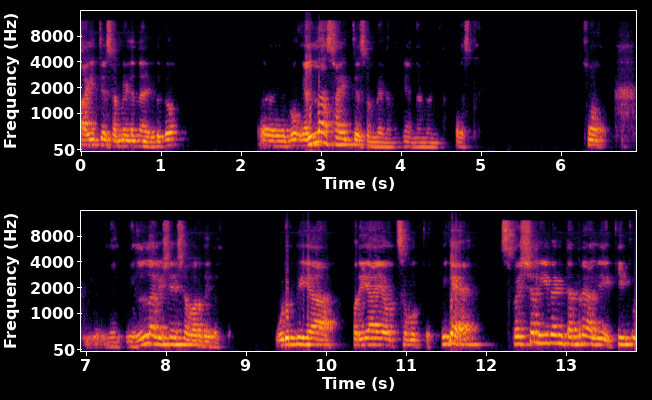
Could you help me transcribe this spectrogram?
ಸಾಹಿತ್ಯ ಸಮ್ಮೇಳನ ಹಿಡಿದು ಎಲ್ಲ ಸಾಹಿತ್ಯ ಸಮ್ಮೇಳನಕ್ಕೆ ನನ್ನನ್ನು ಕಳಿಸ್ತಾರೆ. ಸೊ ಎಲ್ಲ ವಿಶೇಷ ವರದಿಗಳಿಗೆ ಉಡುಪಿಯ ಪರ್ಯಾಯ ಉತ್ಸವಕ್ಕೆ. ಹೀಗೆ ಸ್ಪೆಷಲ್ ಈವೆಂಟ್ ಅಂದ್ರೆ ಅಲ್ಲಿ ಕೀಕು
